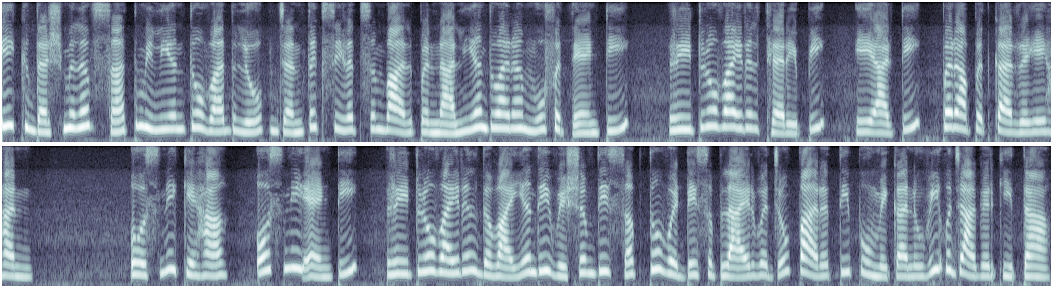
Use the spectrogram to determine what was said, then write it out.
1.7 ਮਿਲੀਅਨ ਤੋਂ ਵੱਧ ਲੋਕ ਜਨਤਕ ਸਿਹਤ ਸੰਭਾਲ ਪ੍ਰਣਾਲੀਆਂ ਦੁਆਰਾ ਮੁਫਤ ਐਂਟੀ ਰੀਟਰੋਵਾਇਰਲ ਥੈਰੇਪੀ ART ਪ੍ਰਾਪਤ ਕਰ ਰਹੇ ਹਨ। ਉਸਨੇ ਕਿਹਾ, ਉਸਨੇ ਐਂਟੀ ਰੇਟਰੋਵਾਇਰਲ ਦਵਾਈਆਂ ਦੀ ਵਿਸ਼ਵ ਦੇ ਸਭ ਤੋਂ ਵੱਡੇ ਸਪਲਾਇਰ ਵਜੋਂ ਭਾਰਤ ਦੀ ਭੂਮਿਕਾ ਨੂੰ ਵੀ ਉਜਾਗਰ ਕੀਤਾ।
